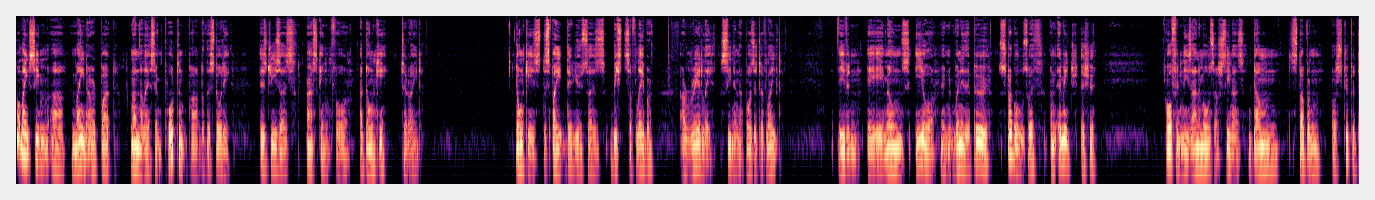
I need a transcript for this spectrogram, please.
What might seem a minor but nonetheless important part of the story is Jesus asking for a donkey to ride. Donkeys, despite their use as beasts of labour, are rarely seen in a positive light. Even A. A. Milne's Eeyore in Winnie the Pooh struggles with an image issue. Often these animals are seen as dumb, stubborn, or stupid,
